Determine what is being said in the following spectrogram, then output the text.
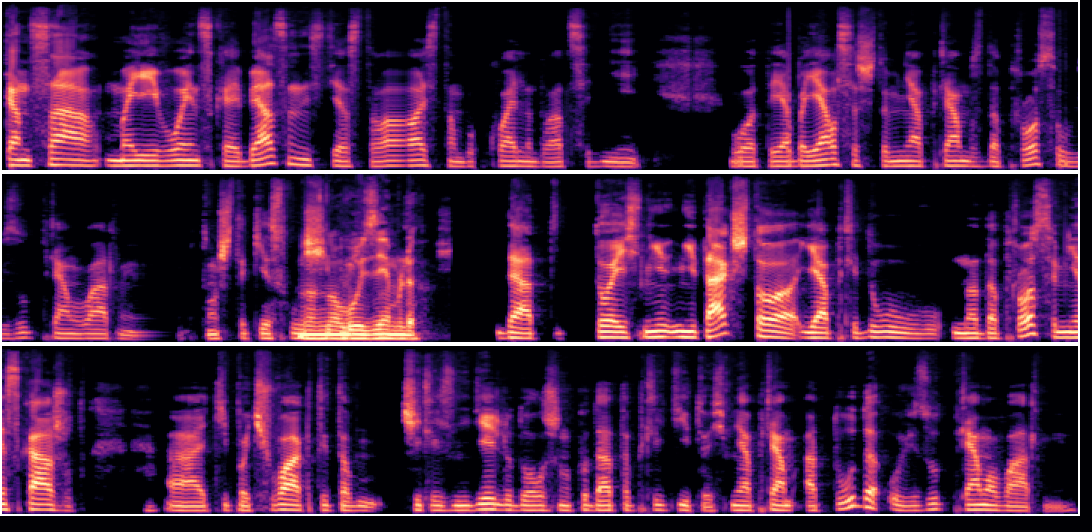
конца моей воинской обязанности оставалось там буквально 20 дней. Вот, и я боялся, что меня прям с допроса увезут прям в армию, потому что такие случаи... На новую были. землю. Да, то есть не, не так, что я приду на допрос, и мне скажут, а, типа, чувак, ты там через неделю должен куда-то прийти. То есть меня прям оттуда увезут прямо в армию.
